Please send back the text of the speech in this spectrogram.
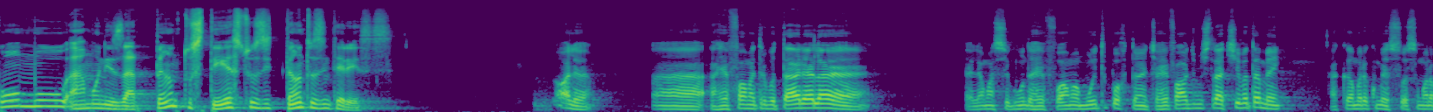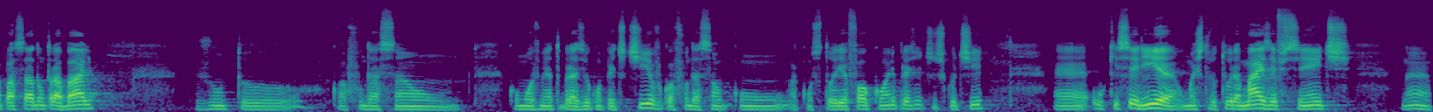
como harmonizar tantos textos e tantos interesses? Olha, a, a reforma tributária ela é, ela é uma segunda reforma muito importante. A reforma administrativa também. A Câmara começou semana passada um trabalho junto com a Fundação com o Movimento Brasil Competitivo, com a Fundação, com a consultoria Falcone, para a gente discutir é, o que seria uma estrutura mais eficiente, né,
